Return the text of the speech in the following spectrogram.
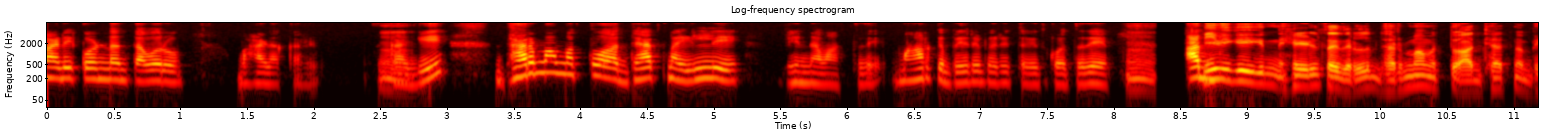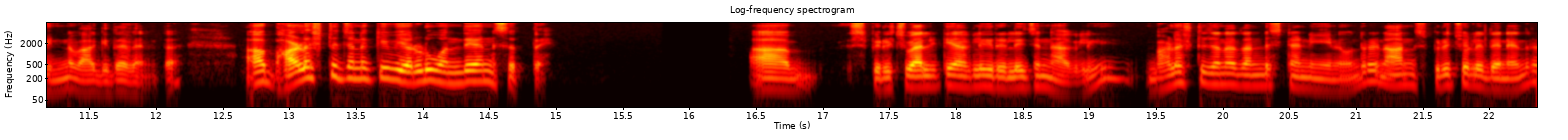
ಮಾಡಿಕೊಂಡಂತವರು ಬಹಳ ಕಡಿಮೆ ಹಾಗಾಗಿ ಧರ್ಮ ಮತ್ತು ಅಧ್ಯಾತ್ಮ ಇಲ್ಲಿ ಭಿನ್ನವಾಗ್ತದೆ. ಮಾರ್ಗ ಬೇರೆ ಬೇರೆ ತೆಗೆದುಕೊಳ್ತದೆ. ನೀವೀಗ ಈಗ ಹೇಳ್ತಾ ಇದ್ರಲ್ಲ ಧರ್ಮ ಮತ್ತು ಆಧ್ಯಾತ್ಮ ಭಿನ್ನವಾಗಿದ್ದಾವೆ ಅಂತ. ಆ ಬಹಳಷ್ಟು ಜನಕ್ಕೆ ಇವು ಎರಡೂ ಒಂದೇ ಅನಿಸುತ್ತೆ. ಆ ಸ್ಪಿರಿಚುವಾಲಿಟಿ ಆಗಲಿ ರಿಲಿಜನ್ ಆಗಲಿ ಬಹಳಷ್ಟು ಜನದ ಅಂಡರ್ಸ್ಟ್ಯಾಂಡಿಂಗ್ ಏನು ಅಂದರೆ ನಾನು ಸ್ಪಿರಿಚುವಲ್ ಇದ್ದೇನೆ ಅಂದರೆ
